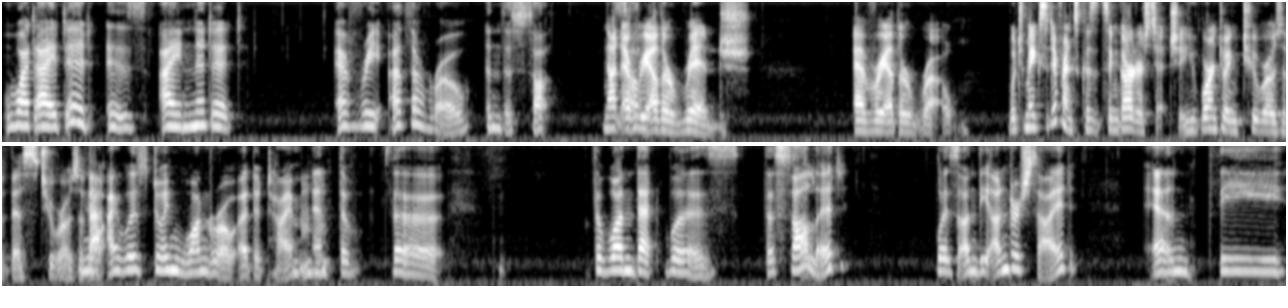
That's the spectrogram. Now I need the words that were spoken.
what i did is i knitted every other row in the so- Not every other ridge, every other row, which makes a difference because it's in garter stitch. You weren't doing two rows of this, two rows of that. no that. i was doing one row at a time and the the the one that was the solid was on the underside and the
